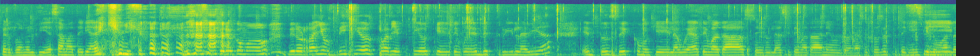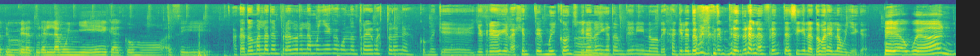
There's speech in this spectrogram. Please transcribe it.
Perdón, olvidé esa materia de química, pero como de los rayos brígidos radioactivos que te pueden destruir la vida. Entonces, como que la weá te mataba células y te mataba neuronas. Entonces, te tenías que Sí, tomar la po. temperatura en la muñeca, como así. Acá toman la temperatura en la muñeca cuando entras a restaurantes. Como que yo creo que la gente es muy conspiranoica Mm. también y no deja que le tomen la temperatura en la frente, así que la toman en la muñeca. Pero, weón,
